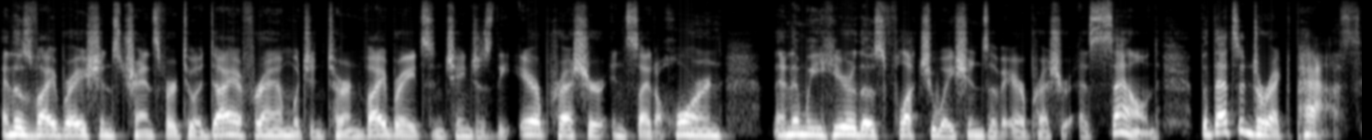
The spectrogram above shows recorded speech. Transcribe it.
and those vibrations transfer to a diaphragm, which in turn vibrates and changes the air pressure inside a horn, and then we hear those fluctuations of air pressure as sound. But that's a direct path.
